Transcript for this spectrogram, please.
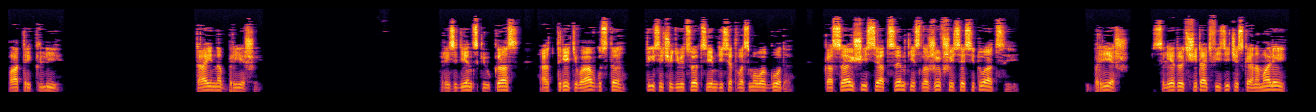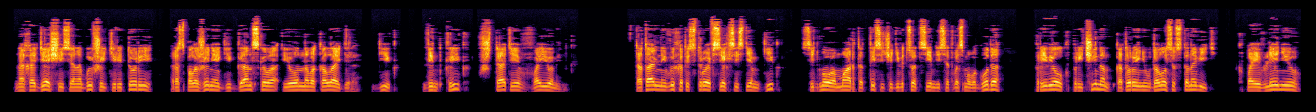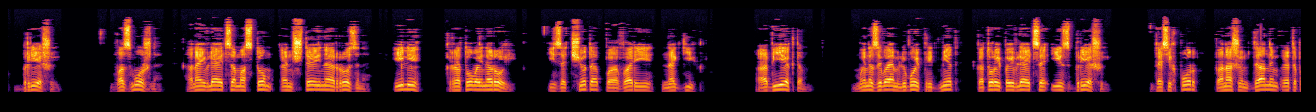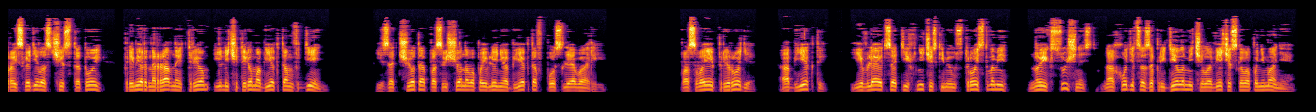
Патрик Ли. Тайна бреши. Президентский указ от 3 августа 1978 года, касающийся оценки сложившейся ситуации. Брешь следует считать физической аномалией, находящейся на бывшей территории расположения гигантского ионного коллайдера ГИК Виндкрик в штате Вайоминг. Тотальный выход из строя всех систем ГИК 7 марта 1978 года привел к причинам, которые не удалось установить, к появлению бреши. Возможно, она является мостом Эйнштейна-Розена или кротовой норой из отчета по аварии на ГИК. Объектом мы называем любой предмет, который появляется из бреши. До сих пор, по нашим данным, это происходило с частотой, примерно равной трем или четырем объектам в день из отчета, посвященного появлению объектов после аварии. По своей природе объекты являются техническими устройствами, но их сущность находится за пределами человеческого понимания.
